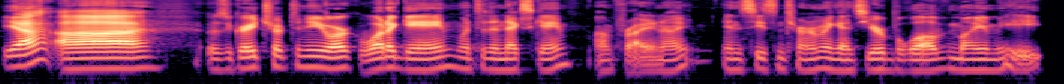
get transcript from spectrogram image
Yeah, uh, it was a great trip to New York. What a game! Went to the Knicks game on Friday night in the season tournament against your beloved Miami Heat.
